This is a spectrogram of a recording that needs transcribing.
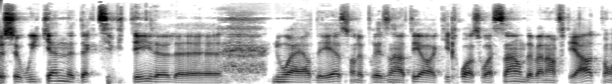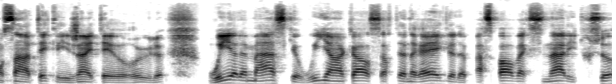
ce week-end d'activité. Nous, à RDS, on a présenté Hockey 360 devant l'amphithéâtre, on sentait que les gens étaient heureux. Là. Oui, il y a le masque, oui, il y a encore certaines règles, le passeport vaccinal et tout ça,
